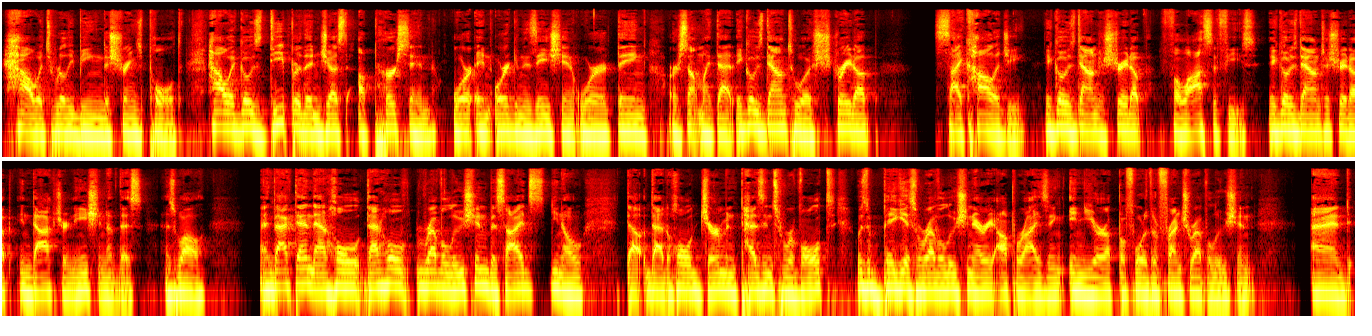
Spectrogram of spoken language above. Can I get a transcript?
how it's really being the strings pulled, how it goes deeper than just a person or an organization or a thing or something like that. It goes down to a straight up psychology. It goes down to straight up philosophies. It goes down to straight up indoctrination of this as well. And back then, that whole that whole revolution, besides you know that that whole German peasants' revolt, was the biggest revolutionary uprising in Europe before the French Revolution, and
